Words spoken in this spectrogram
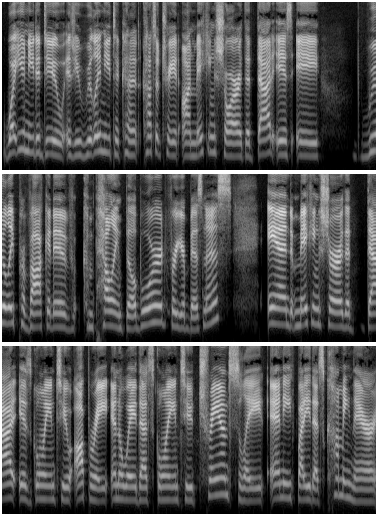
what you need to do is you really need to con- concentrate on making sure that that is a really provocative, compelling billboard for your business and making sure that that is going to operate in a way that's going to translate anybody that's coming there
